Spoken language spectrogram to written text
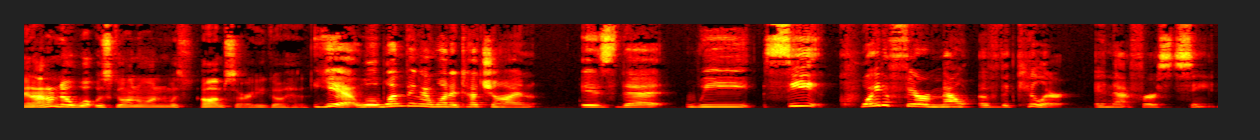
and I don't know what was going on with. Oh, I'm sorry. You go ahead. Yeah, well, one thing I want to touch on is that we see quite a fair amount of the killer in that first scene.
